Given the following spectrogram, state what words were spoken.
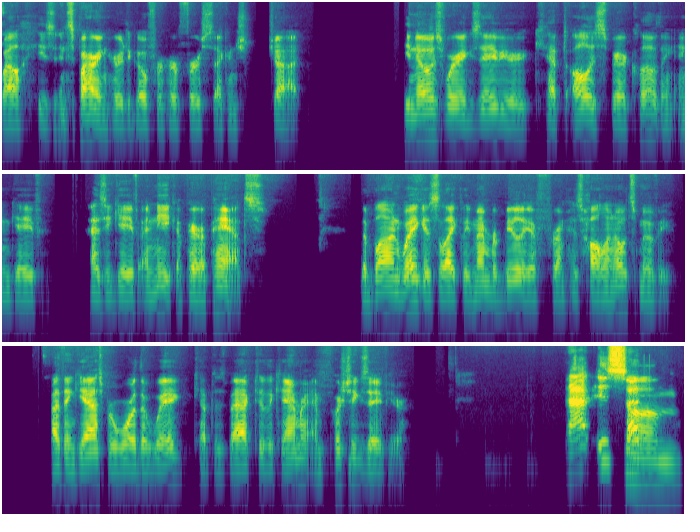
Well, he's inspiring her to go for her first second shot. He knows where Xavier kept all his spare clothing and gave as he gave Aniq a pair of pants. The blonde wig is likely memorabilia from his Hall and Oates movie. I think Yasper wore the wig, kept his back to the camera, and pushed Xavier. That is That- some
